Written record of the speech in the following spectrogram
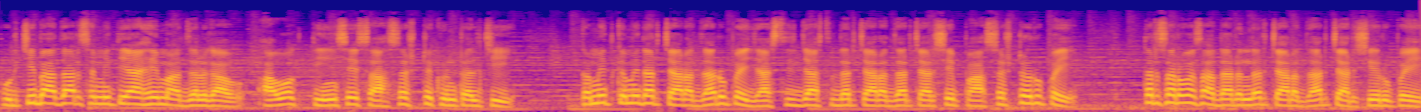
पुढची बाजार समिती आहे माजलगाव. आवक तीनशे सहासष्ट क्विंटलची. कमीत कमी दर चार हजार रुपये जास्तीत जास्त दर चार हजार चारशे पासष्ट रुपये तर सर्वसाधारण दर चार हजार चारशे रुपये.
